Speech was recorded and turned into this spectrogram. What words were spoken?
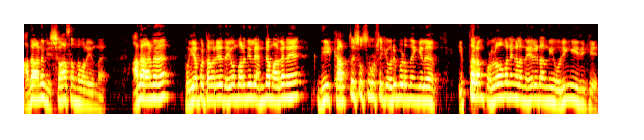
അതാണ് വിശ്വാസം എന്ന് പറയുന്നത്. അതാണ് പ്രിയപ്പെട്ടവരെ ദൈവം പറഞ്ഞില്ല എന്റെ മകനെ നീ കർത്ത ശുശ്രൂഷയ്ക്ക് ഒരുപ്പെടുന്നെങ്കിൽ ഇത്തരം പ്രലോഭനങ്ങളെ നേരിടാൻ നീ ഒരുങ്ങിയിരിക്കെ.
